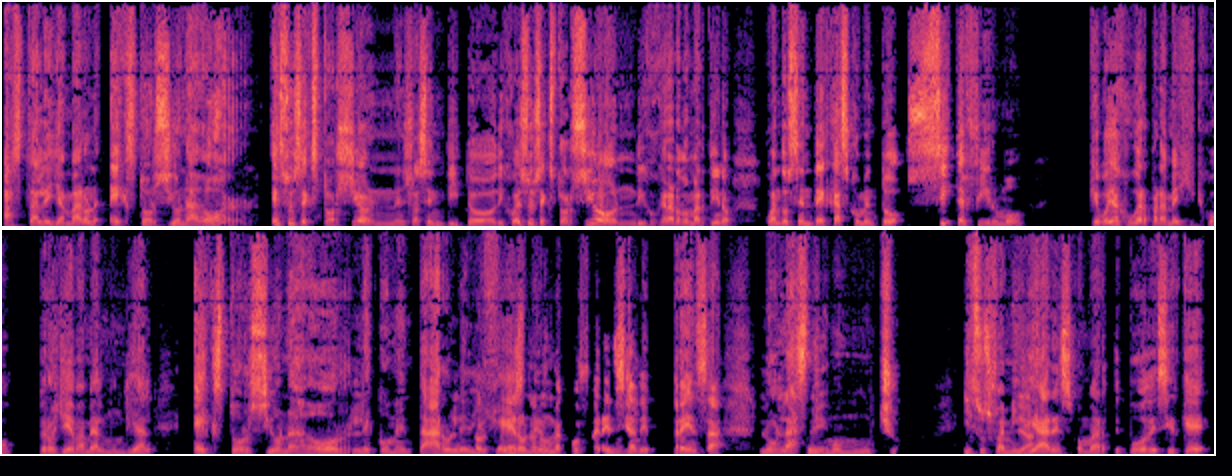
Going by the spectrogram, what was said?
Hasta le llamaron extorsionador. Eso es extorsión en su acentito, dijo. Eso es extorsión, dijo Gerardo Martino, cuando Sendejas comentó, sí te firmo que voy a jugar para México, pero llévame al Mundial. Extorsionador, le comentaron, le dijeron en una conferencia de prensa, lo lastimó mucho. Y sus familiares, Omar, te puedo decir que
